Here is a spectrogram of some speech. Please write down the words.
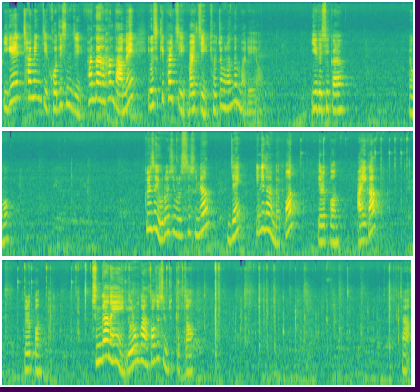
이게 참인지 거짓인지 판단을 한 다음에 이걸 스킵할지 말지 결정을 한단 말이에요. 이해되실까요? 요거. 그래서 이런 식으로 쓰시면 이제 1, 2, 3은 몇 번? 10번. i가 10번. 중간에 이런 거 하나 써주시면 좋겠죠. 자,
